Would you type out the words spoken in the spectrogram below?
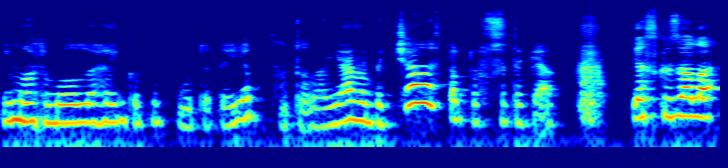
І можна було легенько попутати. Я путала. Я вибачалась, тобто все таке. Я сказала.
